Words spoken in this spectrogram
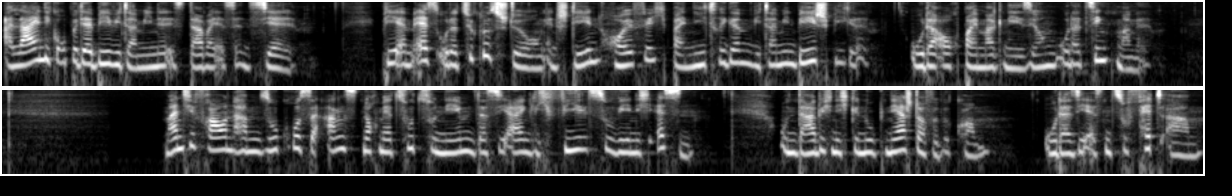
Allein die Gruppe der B-Vitamine ist dabei essentiell. PMS oder Zyklusstörungen entstehen häufig bei niedrigem Vitamin B-Spiegel oder auch bei Magnesium- oder Zinkmangel. Manche Frauen haben so große Angst, noch mehr zuzunehmen, dass sie eigentlich viel zu wenig essen und dadurch nicht genug Nährstoffe bekommen. Oder sie essen zu fettarm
